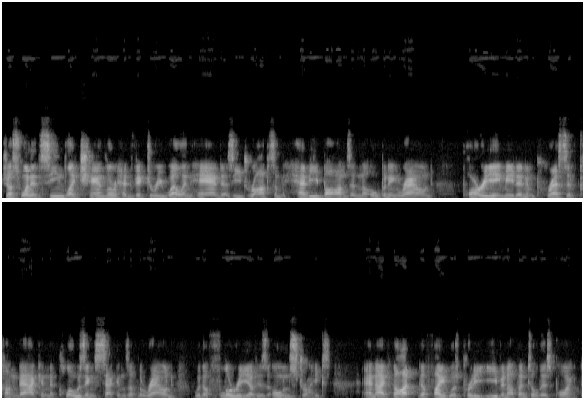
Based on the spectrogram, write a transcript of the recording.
Just when it seemed like Chandler had victory well in hand as he dropped some heavy bombs in the opening round, Poirier made an impressive comeback in the closing seconds of the round with a flurry of his own strikes, and I thought the fight was pretty even up until this point.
